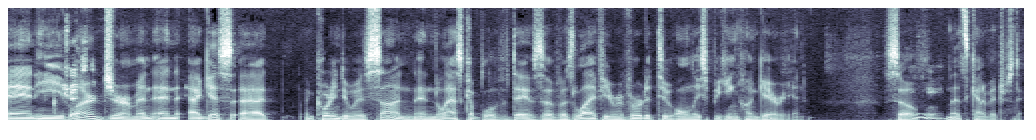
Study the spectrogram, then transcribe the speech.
and he learned German. And I guess, uh, according to his son, in the last couple of days of his life, he reverted to only speaking Hungarian. So that's kind of interesting.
